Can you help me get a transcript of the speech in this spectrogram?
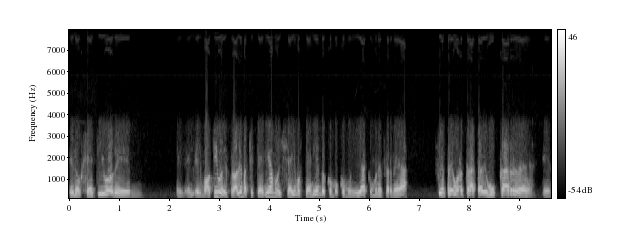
el objetivo de... El, el motivo del problema que teníamos y seguimos teniendo como comunidad, como una enfermedad, siempre uno trata de buscar eh,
